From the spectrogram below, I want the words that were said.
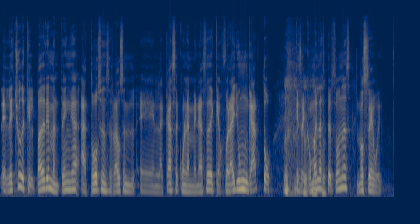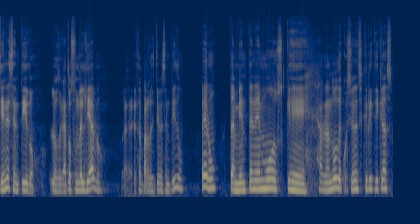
el hecho de que el padre mantenga a todos encerrados en, la casa con la amenaza de que afuera hay un gato que se come a las personas, no sé, güey. Tiene sentido. Los gatos son del diablo. Esa parte sí tiene sentido. Pero también tenemos que, hablando de cuestiones críticas,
